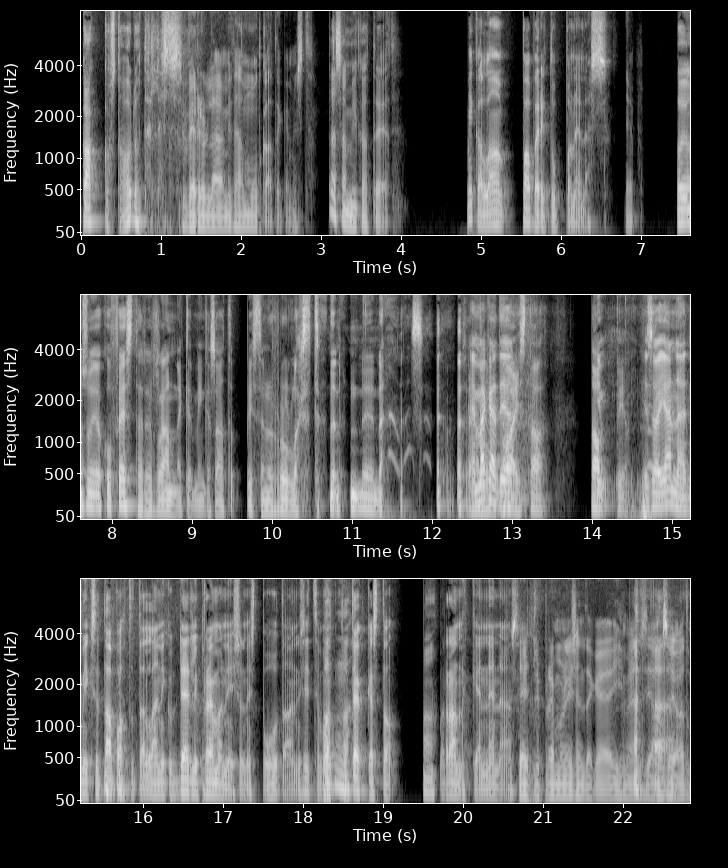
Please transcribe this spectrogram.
Kakkosta odotellessa. Se veryllä ei ole mitään muutkaan tekemistä. Tässä Mika teet. Mikalla on paperituppa nenässä. Toi on sun joku festarin ranneke, minkä sä oot pistänyt rullaksi tänne nenään. En mäkään tiedä. Haistaa tappia. Ja se on jännä, että miksi se tapahtui tällainen niin kuin Deadly Premonitionista puhutaan, niin sitten se vaan Totta. tökkäsi ton Ah. rannekkeen nenäänsä. Deadly Premonition tekee ihmeellisiä asioita.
